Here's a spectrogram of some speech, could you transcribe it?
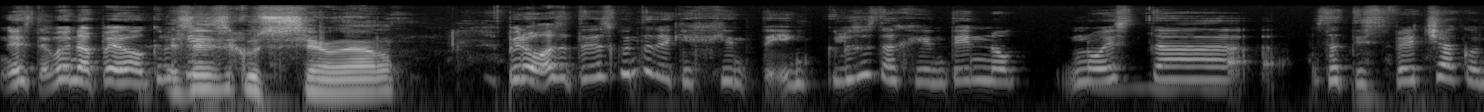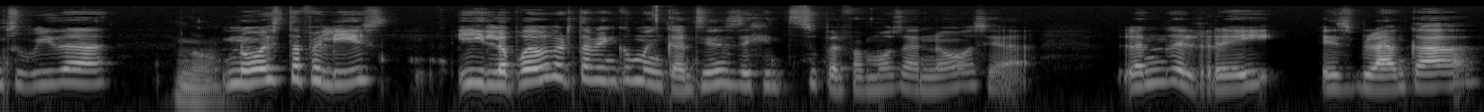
Este, bueno, pero creo Es que. discusional. Pero, o sea, te das cuenta de que gente, incluso esta gente no, no está satisfecha con su vida, No. no está feliz. Y lo podemos ver también como en canciones de gente súper famosa, ¿no? O sea, Lana del Rey es blanca,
